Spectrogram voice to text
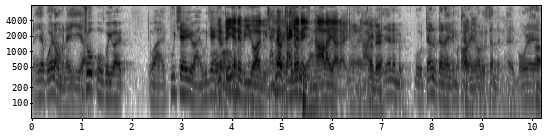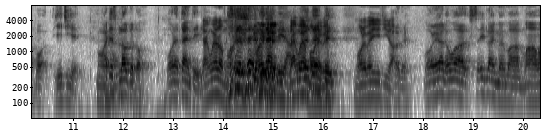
နှစ်ရက်ပွဲတော့မနေရရတချို့ဟိုကိုကြီးကဟိုဟာဟူးချဲရွာဟူးချဲကျတရက်နဲ့ပြီးသွားလူဂျိုင်းတော့ဂျိုင်းတော့နဲ့နားလိုက်ရတာကြီးဟုတ်တယ်တရားနဲ့ဟိုတန်းလူတန်းလိုက်လေးမခံနိုင်တော့လို့စက်မအဲမော်ရယ်ပေါ့ရေးကြီးရယ် artist block တော့တော့မော်ရယ်တန့်သေးပြီဂျိုင်းဝဲတော့မော်တယ်မော်တယ်သေးတာဂျိုင်းဝဲမော်တယ်ပဲမော်တယ်ပဲရေးကြည့်တာဟုတ်တယ် မော်ရယ်ကတော့ကစိတ်လိုက်မှန်မှမာမ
